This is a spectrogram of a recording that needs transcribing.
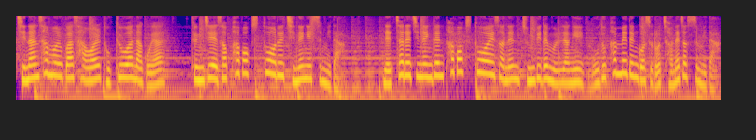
지난 3월과 4월 도쿄와 나고야 등지에서 팝업 스토어를 진행했습니다. 네 차례 진행된 팝업 스토어에서는 준비된 물량이 모두 판매된 것으로 전해졌습니다.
